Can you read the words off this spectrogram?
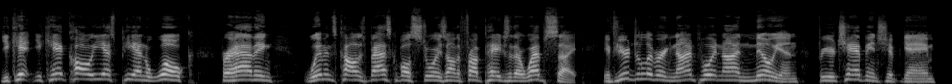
You can't you can't call ESPN woke for having women's college basketball stories on the front page of their website. If you're delivering 9.9 million for your championship game,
